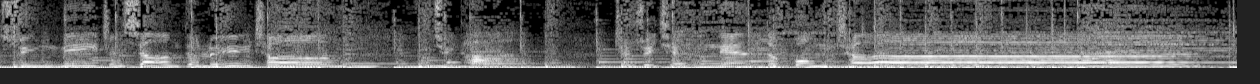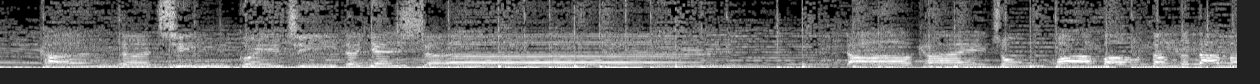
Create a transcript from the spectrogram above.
寻觅真相的旅程，拂去它沉睡千年的风尘，看得清轨迹的眼神，打开中华宝藏的大门，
